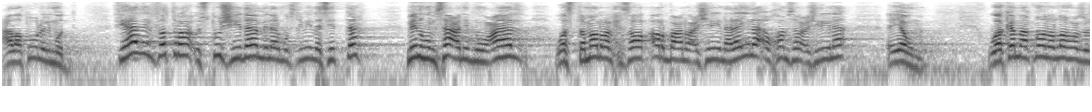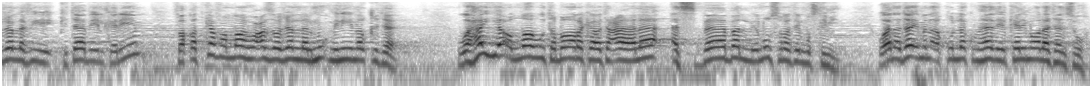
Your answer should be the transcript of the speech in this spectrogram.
على طول المد. في هذه الفترة استشهد من المسلمين ستة منهم سعد بن معاذ واستمر الحصار 24 ليلة أو 25 يوما. وكما قال الله عز وجل في كتابه الكريم فقد كفى الله عز وجل المؤمنين القتال. وهيأ الله تبارك وتعالى أسبابا لنصرة المسلمين. وأنا دائما أقول لكم هذه الكلمة ولا تنسوها.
